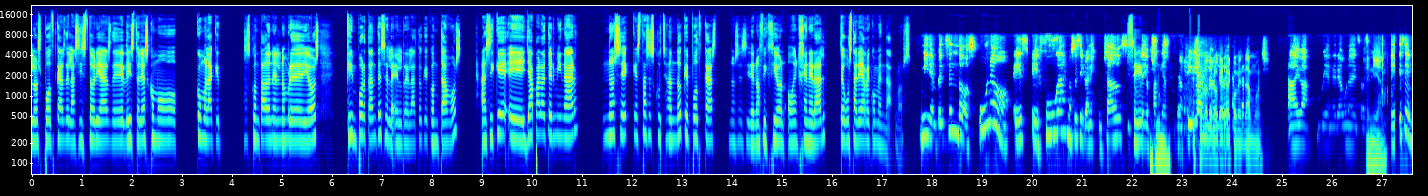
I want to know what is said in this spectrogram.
los podcasts, de las historias, de, historias como, como la que has contado en el nombre de Dios, qué importante es el, relato que contamos. Así que eh, ya para terminar, no sé qué estás escuchando, qué podcast, no sé si de no ficción o en general, te gustaría recomendarnos? Miren, pensé en dos. Uno es eh, Fugas, no sé si lo han escuchado, si son medio fan de, Es uno de lo que recomendamos. Ahí va, bien, era uno de esos. Genial. Eh, ese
